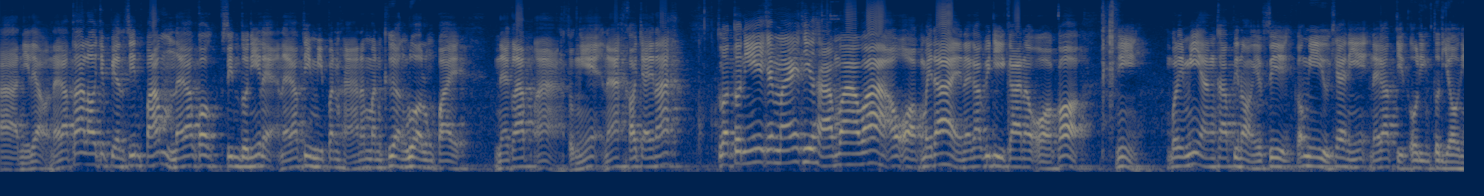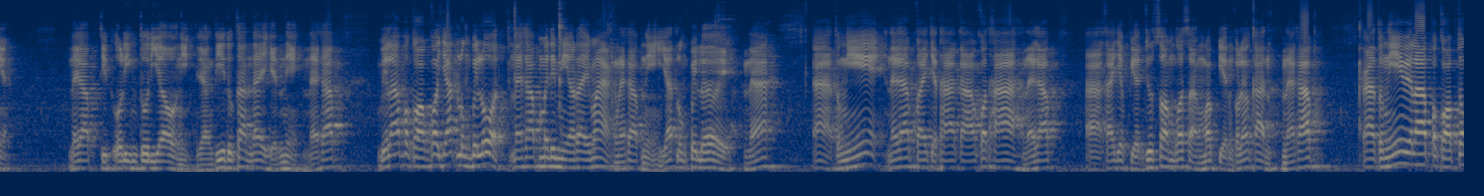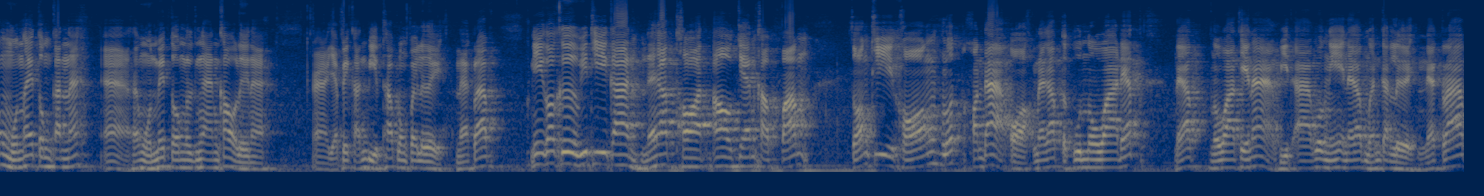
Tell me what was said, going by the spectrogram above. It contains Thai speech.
อ่านี่แล้วนะครับถ้าเราจะเปลี่ยนซินปั๊มนะครับก็ซินตัวนี้แหละนะครับที่มีปัญหาน้ำมันเครื่องรั่วลงไปนะครับอ่าตรงนี้นะเข้าใจนะส่วนตัวนี้ใช่ไหมที่ถามมาว่าเอาออกไม่ได้นะครับ วิธีการเอาออกก็นี่บริมียังครับพี่น้อง FC ก็มีอยู่แค่นี้นะครับติดโอลิงตัวเดียวเนี่ยนะครับติดโอลิงตัวเดียวนี่อย่างที่ทุกท่านได้เห็นนี่นะครับ เวลาประกอบก็ยัดลงไปโลดนะครับ ไม่ได้มีอะไรมากนะครับนี่ยัดลงไปเลยนะ อ่าตรงนี้นะครับใครจะทากาวก็ทานะครับอ่าใครจะเปลี่ยนชุดซ่อมก็สั่งมาเปลี่ยนก็แล้วกันนะครับอ่าตรงนี้เวลาประกอบต้องหมุนให้ตรงกันนะอ่าถ้าหมุนไม่ตรงงานเข้าเลยนะอ่าอย่าไปขันบีบทับลงไปเลยนะครับ นี่ก็คือวิธีการนะครับถอดเอาแกนขับปั๊มสองทีของรถ Honda ออกนะครับตระกูล Nova d e นะครับ Nova t e n a Beat R พวกนี้นะครับเหมือนกันเลยนะครับ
